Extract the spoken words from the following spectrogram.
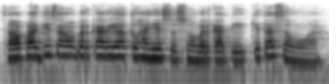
Selamat pagi, selamat berkarya. Tuhan Yesus memberkati kita semua.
